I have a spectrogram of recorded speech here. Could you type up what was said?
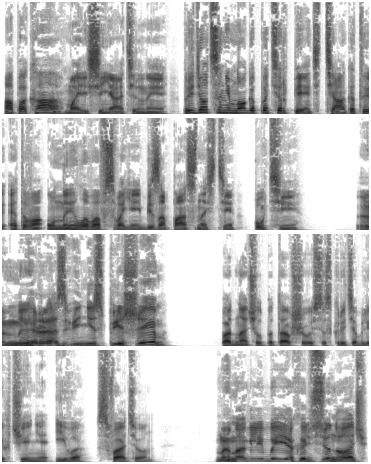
А пока, мои сиятельные, придется немного потерпеть тяготы этого унылого в своей безопасности пути». «Мы разве не спешим?» подначил пытавшегося скрыть облегчение Ива Сфатион. «Мы могли бы ехать всю ночь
